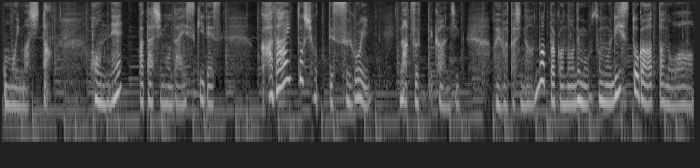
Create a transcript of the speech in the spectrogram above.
思いました。本ね私も大好きです。課題図書ってすごい夏って感じ。え私何だったかな？でもそのリストがあったのは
